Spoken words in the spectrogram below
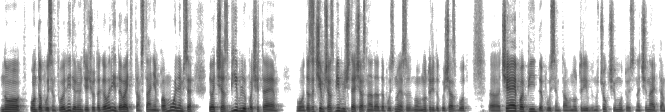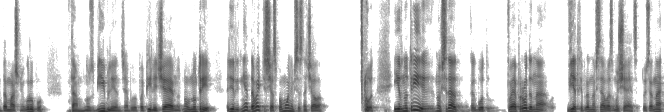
но он, допустим, твой лидер, он тебе что-то говорит, давайте там встанем, помолимся, давайте сейчас Библию почитаем. Вот. Да зачем сейчас Библию читать? Сейчас надо, допустим, ну, я ну, внутри такой, сейчас будет э, чай попить, допустим, там внутри, ну, что к чему, то есть начинать там домашнюю группу там, ну, с Библии, попили чай, ну, внутри. Один говорит, нет, давайте сейчас помолимся сначала. Вот. И внутри, ну, всегда, как бы вот твоя природа, на ветхая природа, она вся возмущается. То есть она,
